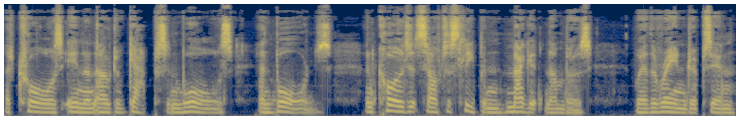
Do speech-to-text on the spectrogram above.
that crawls in and out of gaps in walls and boards and coils itself to sleep in maggot numbers where the rain drips in,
